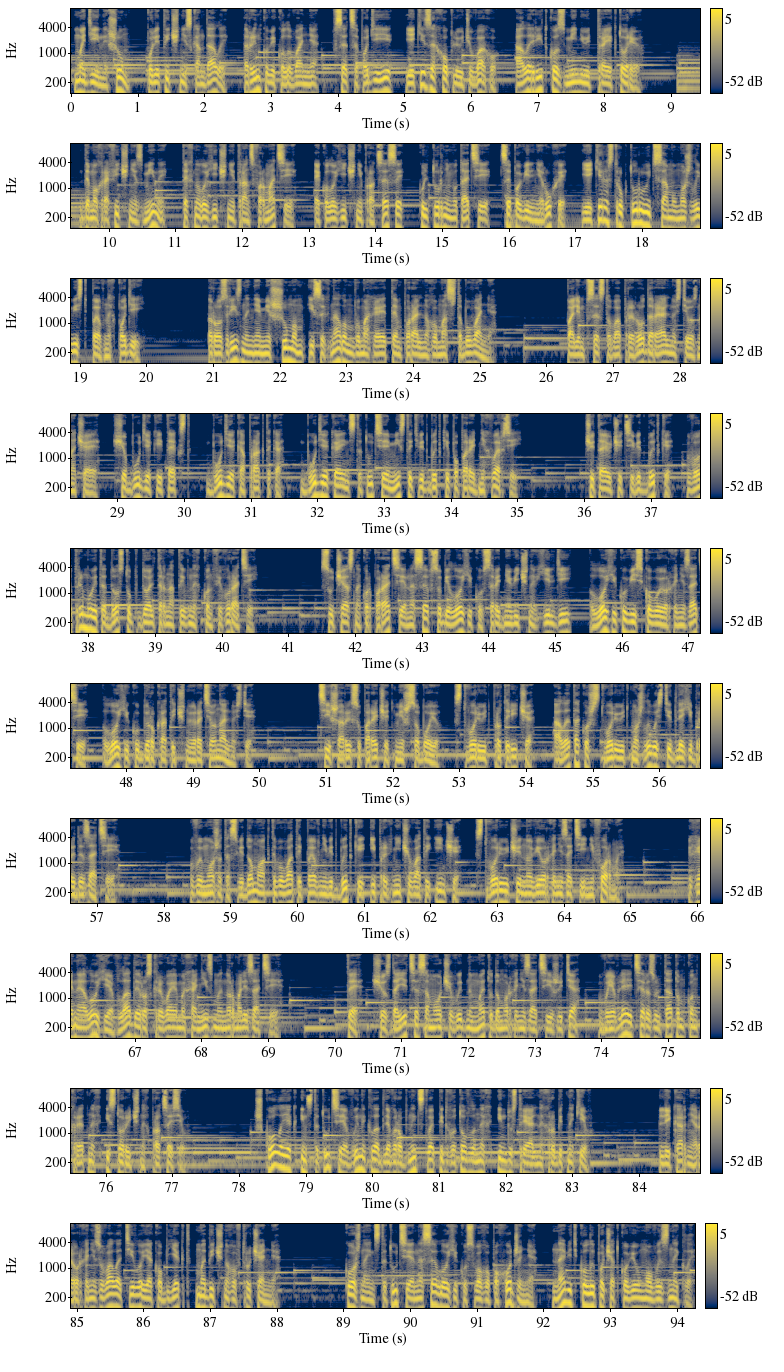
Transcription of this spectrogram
Медійний шум, політичні скандали, ринкові коливання все це події, які захоплюють увагу, але рідко змінюють траєкторію. Демографічні зміни, технологічні трансформації, екологічні процеси, культурні мутації це повільні рухи, які реструктурують саму можливість певних подій. Розрізнення між шумом і сигналом вимагає темпорального масштабування. Палімпсестова природа реальності означає, що будь-який текст, будь-яка практика, будь-яка інституція містить відбитки попередніх версій. Читаючи ці відбитки, ви отримуєте доступ до альтернативних конфігурацій. Сучасна корпорація несе в собі логіку середньовічних гільдій, логіку військової організації, логіку бюрократичної раціональності. Ці шари суперечать між собою, створюють протиріччя, але також створюють можливості для гібридизації. Ви можете свідомо активувати певні відбитки і пригнічувати інші, створюючи нові організаційні форми. Генеалогія влади розкриває механізми нормалізації. Те, що здається самоочевидним методом організації життя, виявляється результатом конкретних історичних процесів. Школа як інституція виникла для виробництва підготовлених індустріальних робітників. Лікарня реорганізувала тіло як об'єкт медичного втручання. Кожна інституція несе логіку свого походження, навіть коли початкові умови зникли.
